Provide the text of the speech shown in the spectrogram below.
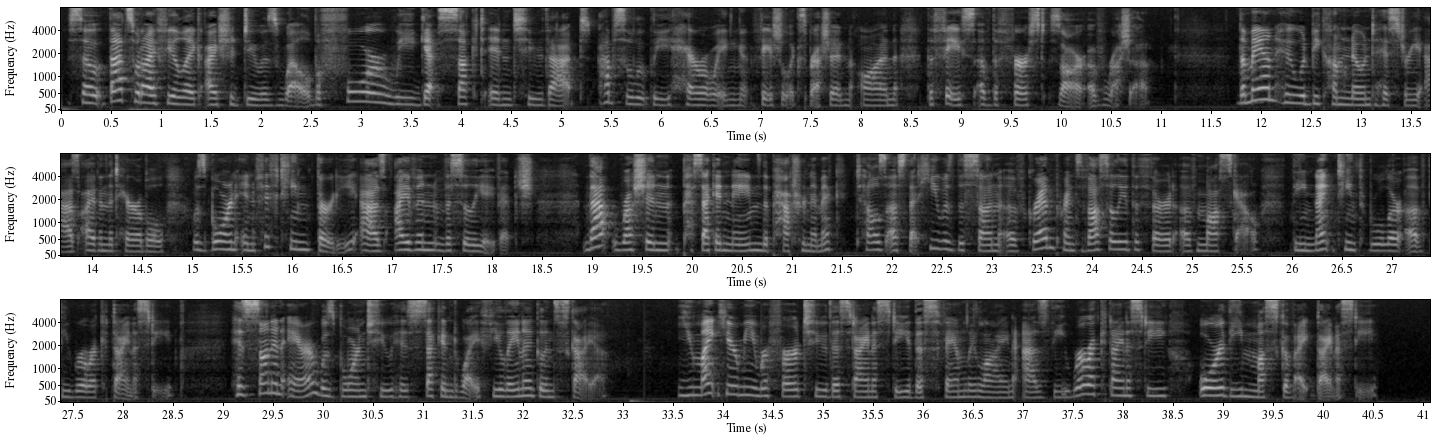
So that's what I feel like I should do as well before we get sucked into that absolutely harrowing facial expression on the face of the first Tsar of Russia. The man who would become known to history as Ivan the Terrible was born in 1530 as Ivan Vasilievich. That Russian second name, the patronymic, tells us that he was the son of Grand Prince Vasily III of Moscow, the 19th ruler of the Rurik dynasty. His son and heir was born to his second wife, Yelena Glinskaya. You might hear me refer to this dynasty, this family line, as the Rurik dynasty or the Muscovite dynasty.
